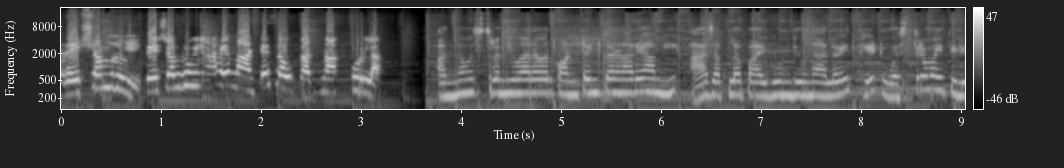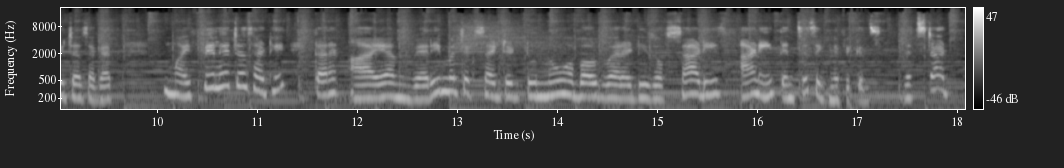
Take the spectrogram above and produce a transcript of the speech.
रेशम रुई. रेशम रुई आहे माटे चौकात नागपूरला. अन्न वस्त्र निवारावर कॉन्टेंट करणारे आम्ही आज आपला पायगुण घेऊन आलोय थेट वस्त्र मैफिलीच्या जगात. मैफिल ह्याच्यासाठी कारण I am very much excited to know about varieties of saris आणि त्यांचे सिग्निफिकन्स लेट स्टार्ट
